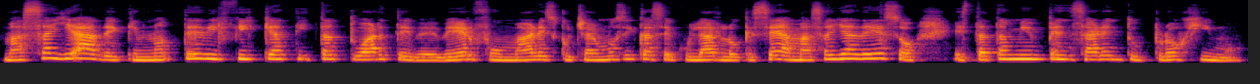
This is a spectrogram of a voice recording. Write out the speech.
Más allá de que no te edifique a ti tatuarte, beber, fumar, escuchar música secular, lo que sea, más allá de eso, está también pensar en tu prójimo,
